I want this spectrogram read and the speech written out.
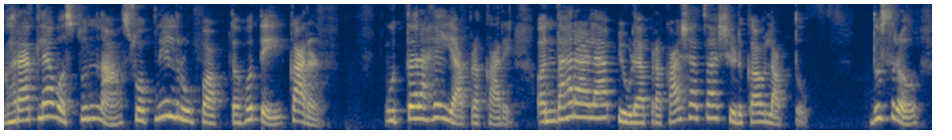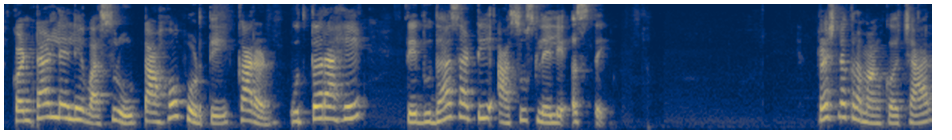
घरातल्या वस्तूंना स्वप्नील रूप प्राप्त होते. कारण उत्तर आहे या प्रकारे. अंधाराला पिवळ्या प्रकाशाचा शिडकाव लागतो. दुसरं कंटाळलेले वासरू टाहो फोडते. कारण उत्तर आहे ते दुधासाठी आसुसलेले असते. प्रश्न क्रमांक चार.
